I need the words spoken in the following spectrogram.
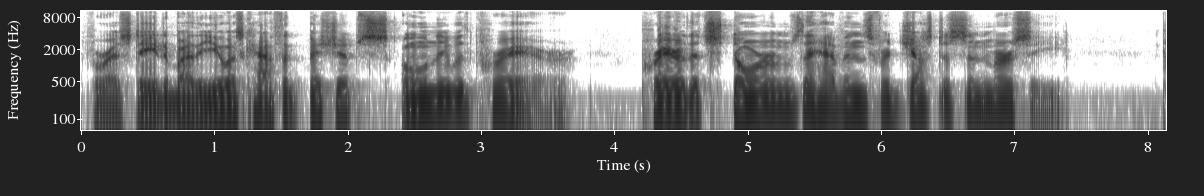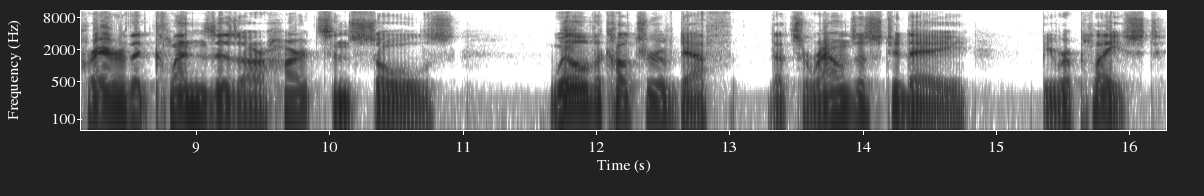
For as stated by the U.S. Catholic bishops, only with prayer, prayer that storms the heavens for justice and mercy, prayer that cleanses our hearts and souls, will the culture of death that surrounds us today be replaced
